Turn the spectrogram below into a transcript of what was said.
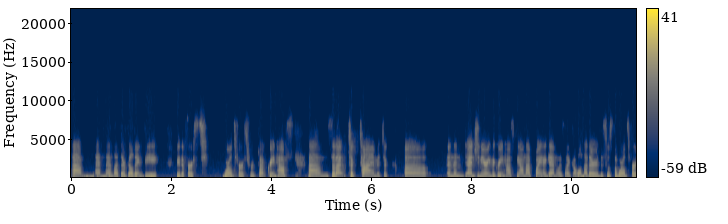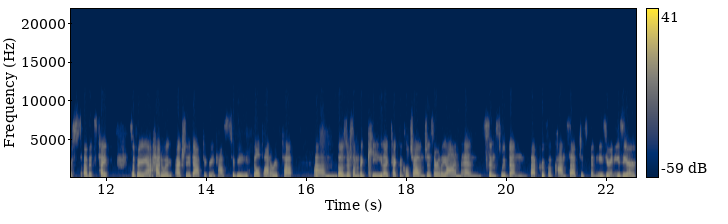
um, and, and let their building be be the first world's first rooftop greenhouse. Um, so that took time. It took uh, and then engineering the greenhouse beyond that point again was like a whole nother this was the world's first of its type so figuring out how to actually adapt a greenhouse to be built on a rooftop um, those are some of the key like technical challenges early on. And since we've done that proof of concept, it's been easier and easier.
